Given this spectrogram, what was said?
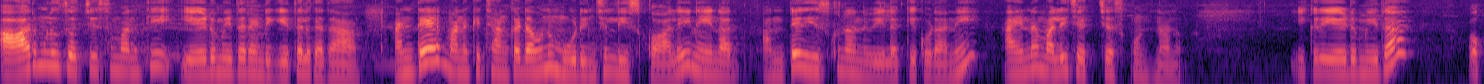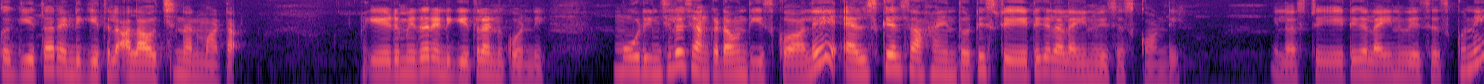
ఆర్మ్ లూజ్ వచ్చేసి మనకి ఏడు మీద రెండు గీతలు కదా. అంటే మనకి చంక డౌన్ మూడు ఇంచులు తీసుకోవాలి. నేను అంతే తీసుకున్నాను వీళ్ళకి కూడా అయినా మళ్ళీ చెక్ చేసుకుంటున్నాను. ఇక్కడ ఏడు మీద ఒక గీత రెండు గీతలు అలా వచ్చిందనమాట. ఏడు మీద రెండు గీతలు అనుకోండి. మూడు ఇంచులు చంక డౌన్ తీసుకోవాలి. ఎల్ స్కేల్ సహాయంతో స్ట్రేట్గా ఇలా లైన్ వేసేసుకోండి. ఇలా స్ట్రేట్గా లైన్ వేసేసుకుని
